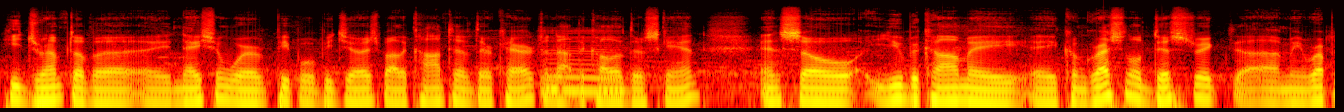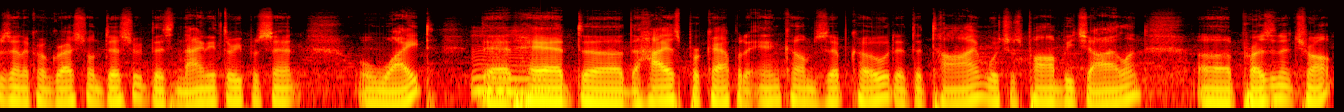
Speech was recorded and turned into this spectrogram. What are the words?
he dreamt of a, a nation where people would be judged by the content of their character, not the color of their skin, and so you become a, a congressional district. Uh, I mean, represent a congressional district that's 93 percent white that had uh, the highest per capita income zip code at the time, which was Palm Beach Island. Uh, President Trump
